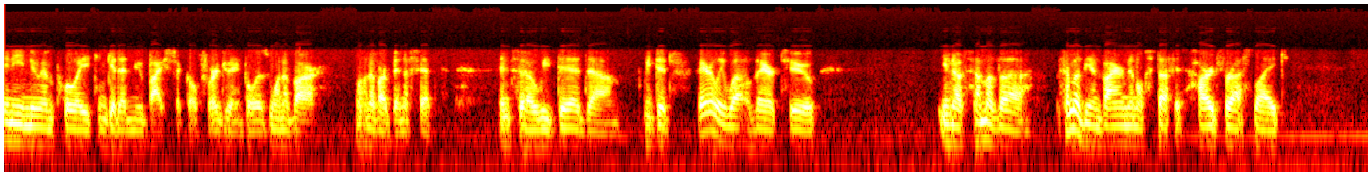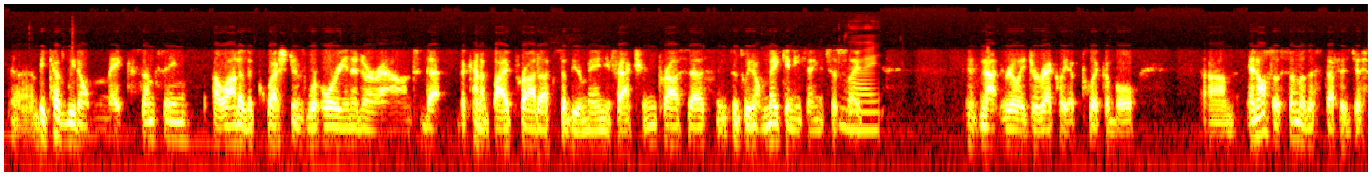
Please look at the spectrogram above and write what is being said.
any new employee can get a new bicycle, for example, is one of our one of our benefits. And so we did um, we did fairly well there too. You know, some of the some of the environmental stuff is hard for us, like uh, because we don't make something. A lot of the questions were oriented around that the kind of byproducts of your manufacturing process, and since we don't make anything, it's just right. like it's not really directly applicable. Um, and also, some of the stuff is just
